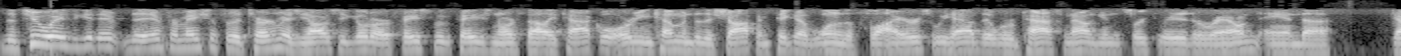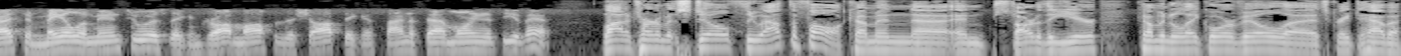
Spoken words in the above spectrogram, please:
the two ways to get the information for the tournament is you obviously go to our Facebook page, North Valley Tackle, or you can come into the shop and pick up one of the flyers we have that we're passing out and getting circulated around. And uh, guys can mail them in to us. They can drop them off at the shop. They can sign up that morning at the event a lot of tournaments still throughout the fall coming uh, and start of the year coming to Lake Oroville. Uh, it's great to have a,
